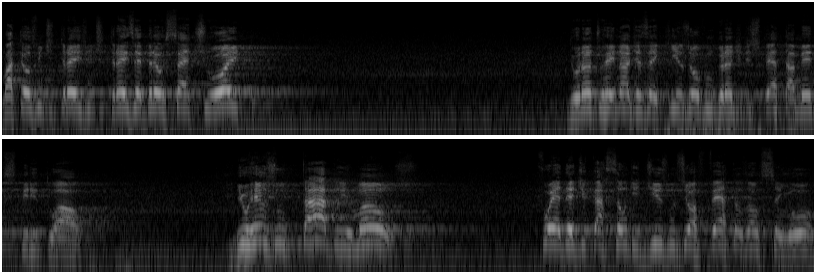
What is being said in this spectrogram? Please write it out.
Mateus 23, 23, Hebreus 7, 8. Durante o reinado de Ezequias houve um grande despertamento espiritual. E o resultado, irmãos, foi a dedicação de dízimos e ofertas ao Senhor.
